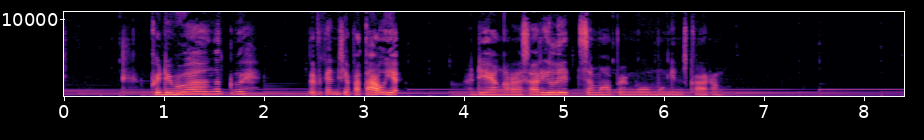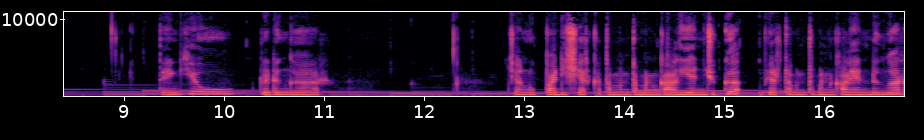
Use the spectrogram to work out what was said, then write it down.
Pede banget gue. Tapi kan siapa tahu ya ada yang ngerasa relate sama apa yang gue omongin sekarang thank you udah dengar jangan lupa di share ke teman-teman kalian juga biar teman-teman kalian dengar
